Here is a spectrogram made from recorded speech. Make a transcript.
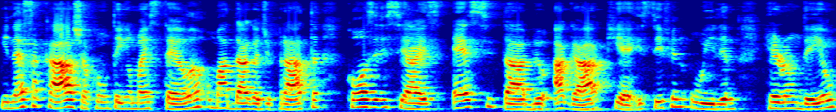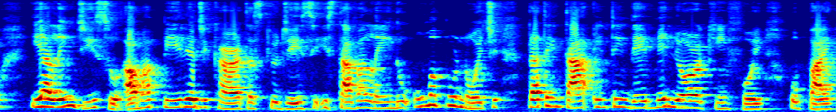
E nessa caixa contém uma estela, uma adaga de prata com as iniciais SWH, que é Stephen William Herondale, e além disso, há uma pilha de cartas que o Jace estava lendo uma por noite para tentar entender melhor quem foi o pai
